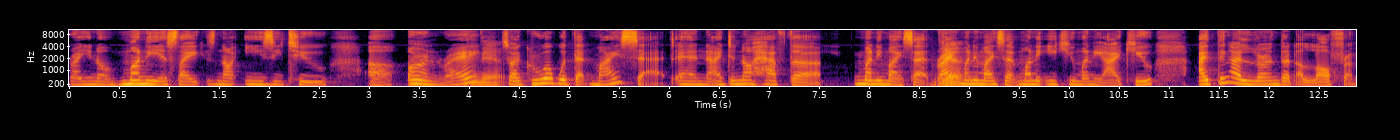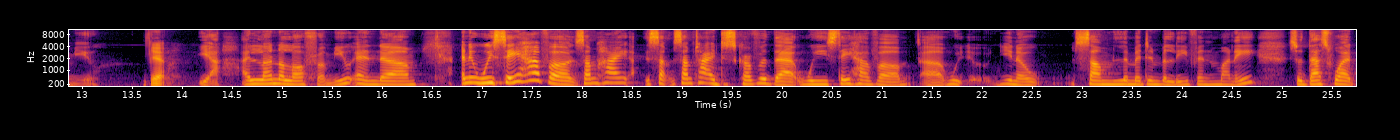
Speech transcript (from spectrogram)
right you know money is like it's not easy to uh, earn right Yeah. so i grew up with that mindset and i did not have the money mindset right Yeah. money mindset money eq money iq i think i learned that a lot from you Yeah. yeah i learned a lot from you and um and we say have a somehow some sometimes i discovered that we stay have a uh we you know some limiting belief in money so that's what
